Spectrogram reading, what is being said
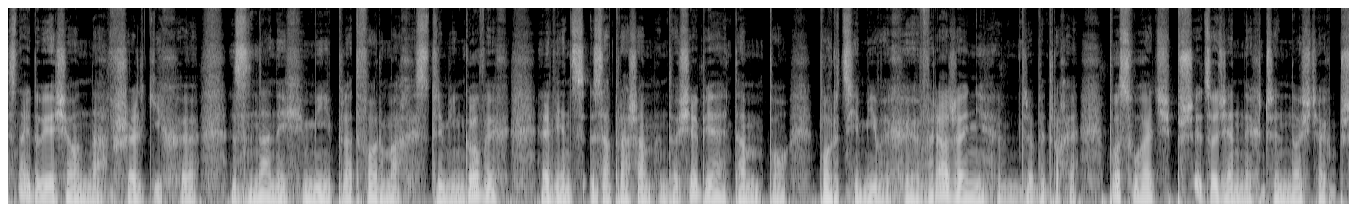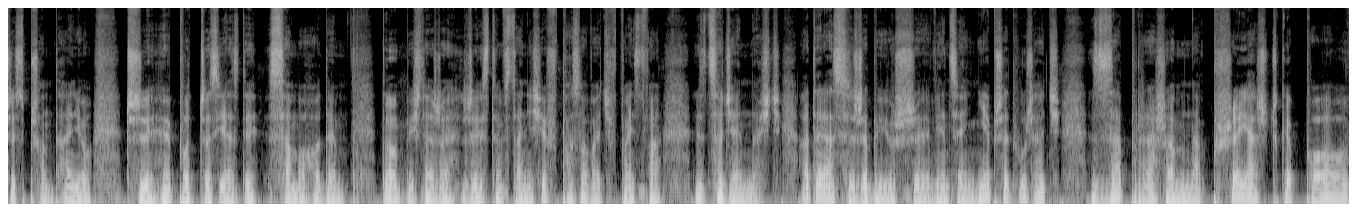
Znajduje się on na wszelkich e, znanych mi platformach streamingowych, więc zapraszam do siebie, tam po porcję miłych wrażeń, żeby trochę posłuchać przy codziennych czynnościach, przy sprzątaniu, czy podczas jazdy samochodem to myślę, że, że jestem w stanie się wpasować w Państwa codzienność. A teraz, żeby już więcej nie przedłużać, zapraszam na przejażdżkę po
